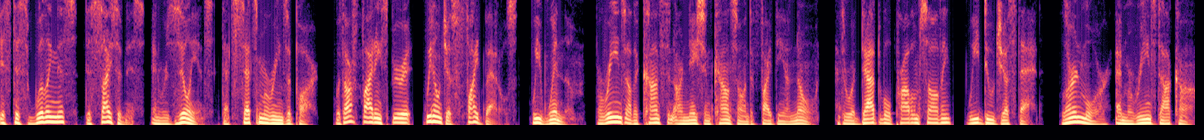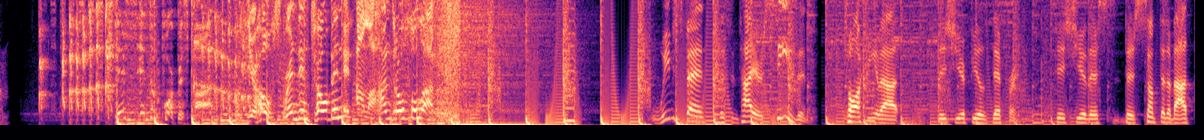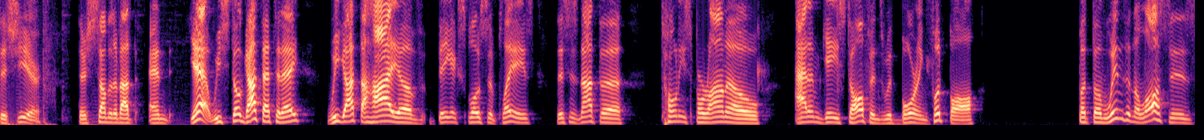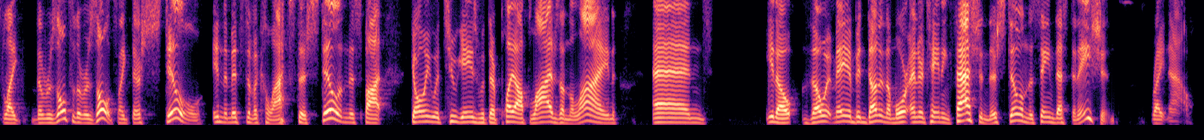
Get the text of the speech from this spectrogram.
It's this willingness, decisiveness, and resilience that sets Marines apart. With our fighting spirit, we don't just fight battles, we win them. Marines are the constant our nation counts on to fight the unknown. And through adaptable problem solving, we do just that. Learn more at marines.com. This is the Porpoise Pod with your hosts, Brendan Tobin and Alejandro Solano. We've spent this entire season talking about this year feels different. This year, there's there's something about this year. There's something about, and yeah, we still got that today. We got the high of big explosive plays. This is not the Tony Sparano, Adam Gase Dolphins with boring football. But the wins and the losses, like the results of the results, like they're still in the midst of a collapse. They're still in this spot going with two games with their playoff lives on the line. And, you know, though it may have been done in a more entertaining fashion, they're still in the same destination right now.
